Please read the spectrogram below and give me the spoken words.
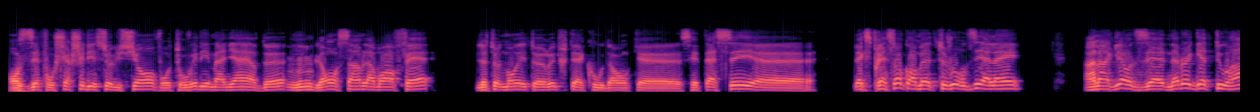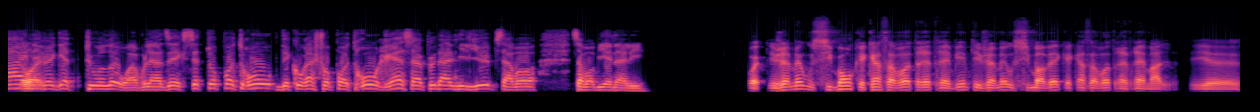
on se disait, il faut chercher des solutions, il faut trouver des manières de. Mm-hmm. Là, on semble avoir fait. Là, tout le monde est heureux tout à coup. Donc, euh, c'est assez. Euh, l'expression qu'on m'a toujours dit, Alain, en anglais, on disait never get too high, never get too low. En voulant dire, excite-toi pas trop, décourage-toi pas trop, reste un peu dans le milieu, puis ça va, ça va bien aller. Oui, tu n'es jamais aussi bon que quand ça va très, très bien, tu n'es jamais aussi mauvais que quand ça va très, très mal. C'est euh,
